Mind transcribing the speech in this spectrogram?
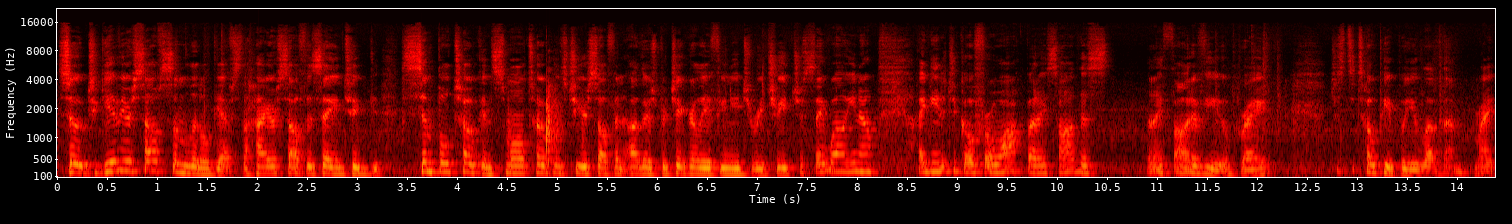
So, to give yourself some little gifts, the higher self is saying to simple tokens, small tokens to yourself and others, particularly if you need to retreat. Just say, well, you know, I needed to go for a walk, but I saw this and I thought of you, right? Just to tell people you love them, right?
